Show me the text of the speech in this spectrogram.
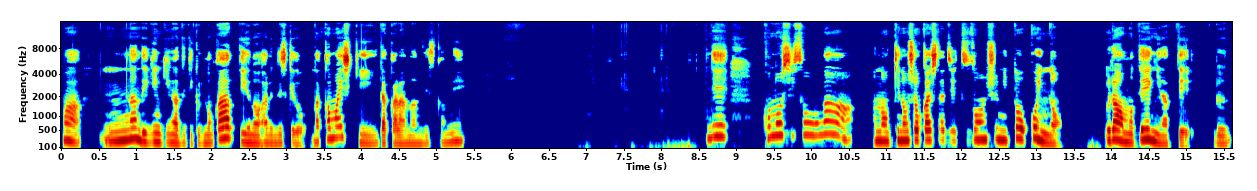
まあ、なんで元気が出てくるのかっていうのはあるんですけど、仲間意識だからなんですかね。で、この思想が、あの、昨日紹介した実存主義とコインの裏表になっている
